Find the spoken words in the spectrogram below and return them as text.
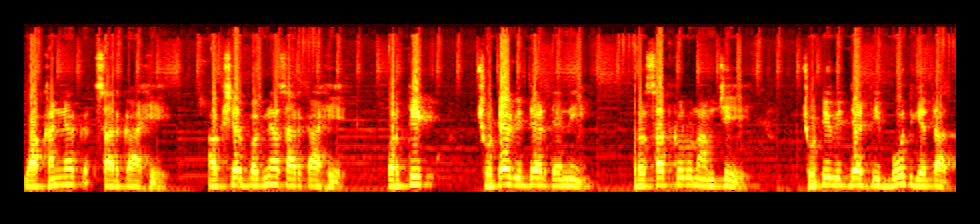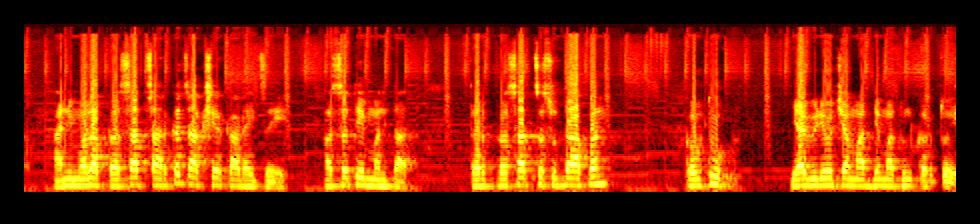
वाखाणण्यासारखं आहे. अक्षर बघण्यासारखं आहे. प्रत्येक छोट्या विद्यार्थ्यांनी प्रसादकडून आमचे छोटे विद्यार्थी बोध घेतात आणि मला प्रसादसारखंच अक्षर काढायचं आहे असं ते म्हणतात. तर प्रसादचं सुद्धा आपण कौतुक या व्हिडिओच्या माध्यमातून करतोय.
